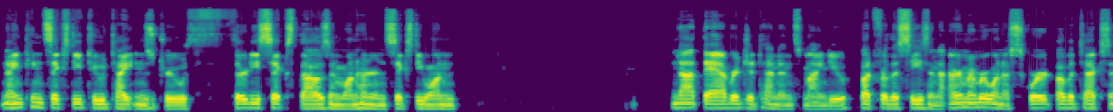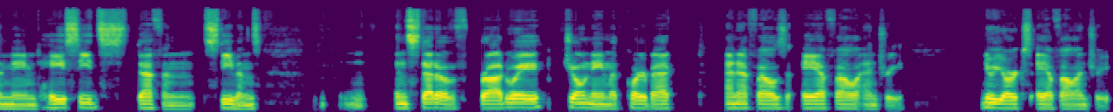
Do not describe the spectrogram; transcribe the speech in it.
1962 Titans drew 36,161 not the average attendance, mind you, but for the season. I remember when a squirt of a Texan named Hayseed Stephen Stevens, instead of Broadway Joe Namath, quarterback NFL's AFL entry, New York's AFL entry.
